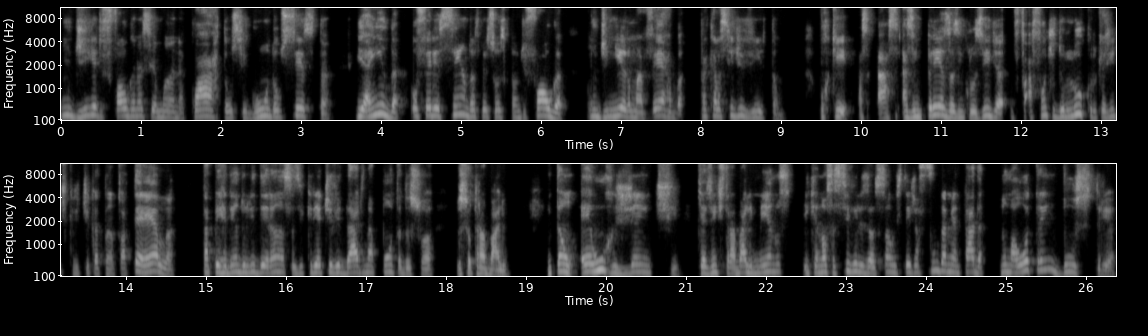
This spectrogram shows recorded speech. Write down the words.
um dia de folga na semana, quarta ou segunda ou sexta, e ainda oferecendo às pessoas que estão de folga um dinheiro, uma verba, para que elas se divirtam. Porque as, as, as empresas, inclusive, a, a fonte do lucro que a gente critica tanto, até ela está perdendo lideranças e criatividade na ponta do, sua, do seu trabalho. Então, é urgente que a gente trabalhe menos e que a nossa civilização esteja fundamentada numa outra indústria,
